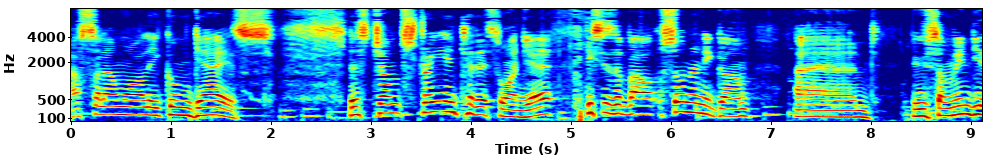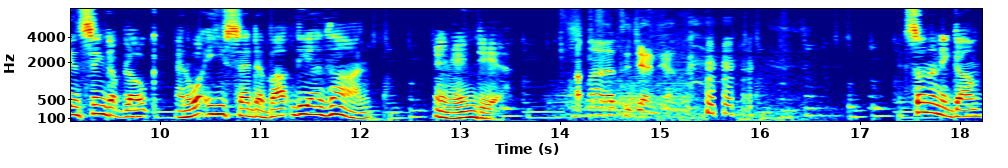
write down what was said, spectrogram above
Assalamu alaikum guys. Let's jump straight into this one, yeah? This is about Sonu Nigam and who's some Indian singer bloke and what he said about the adhan in India. Sonu Nigam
